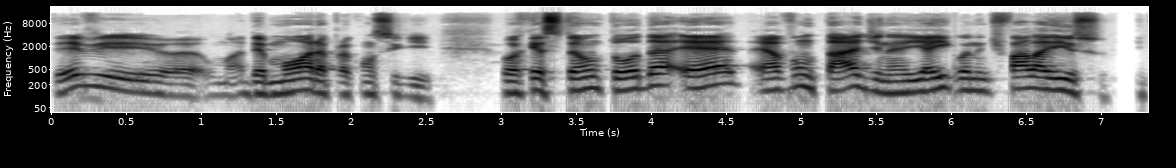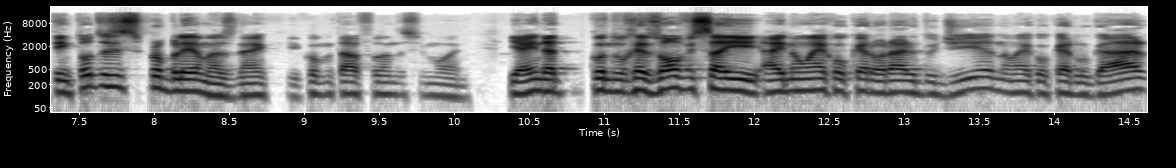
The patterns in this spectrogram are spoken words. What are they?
teve uh, uma demora para conseguir. A questão toda é, é a vontade, né? E aí, quando a gente fala isso, e tem todos esses problemas, né? Que, como estava falando a Simone. E ainda, quando resolve sair, aí não é qualquer horário do dia, não é qualquer lugar,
